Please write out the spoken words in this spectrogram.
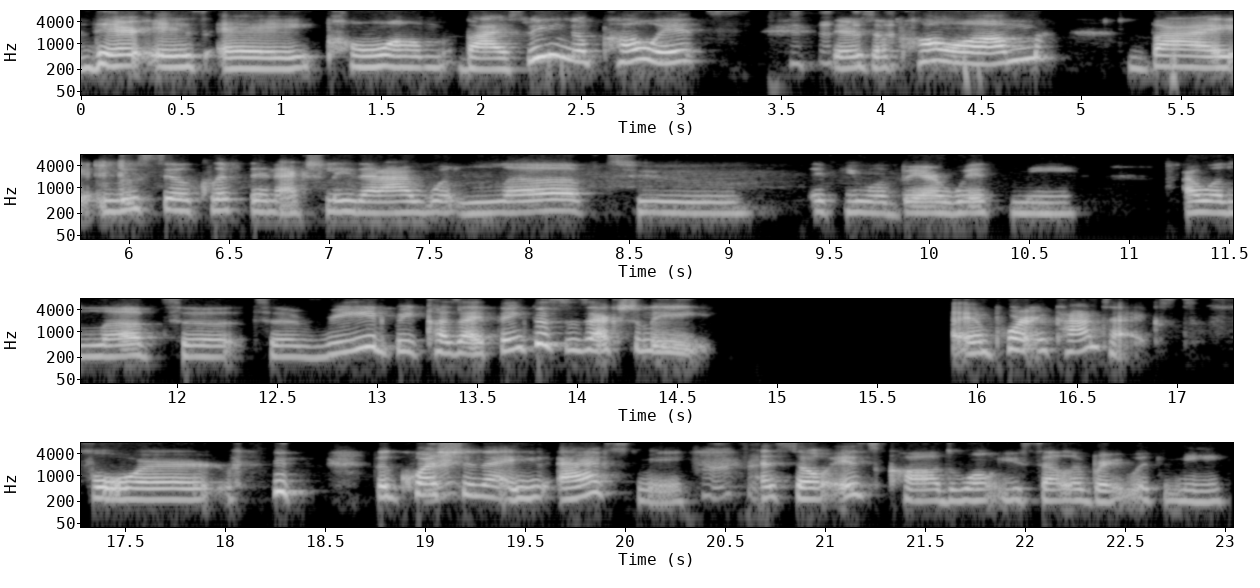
There is a poem by speaking of poets there's a poem by lucille clifton actually that i would love to if you will bear with me i would love to to read because i think this is actually important context for the question right. that you asked me. Perfect. And so it's called Won't You Celebrate with Me?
